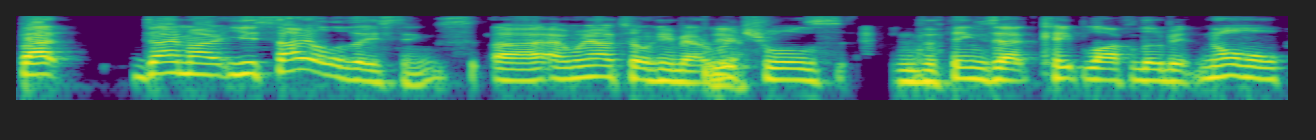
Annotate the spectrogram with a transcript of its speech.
But Damo, you say all of these things, uh, and we are talking about yeah. rituals and the things that keep life a little bit normal.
